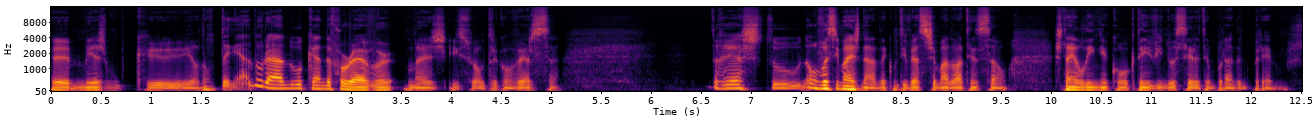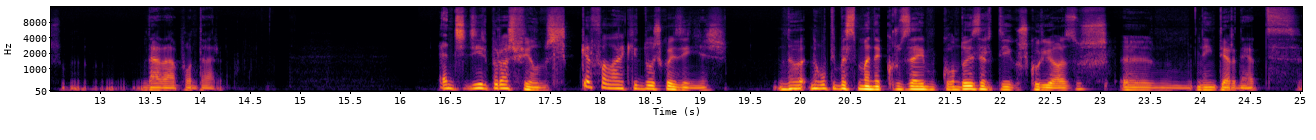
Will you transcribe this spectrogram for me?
uh, mesmo que eu não tenha adorado Wakanda Forever, mas isso é outra conversa. De resto, não houve assim mais nada que me tivesse chamado a atenção. Está em linha com o que tem vindo a ser a temporada de prémios. Nada a apontar. Antes de ir para os filmes, quero falar aqui de duas coisinhas. Na, na última semana cruzei-me com dois artigos curiosos uh, na internet.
